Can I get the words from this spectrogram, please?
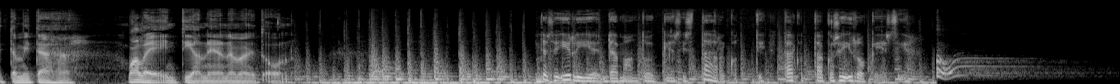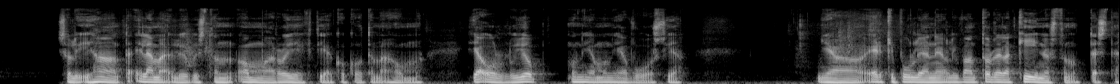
että mitähän valeintianeja nämä nyt on. Mitä se Damant oikein siis tarkoitti? Tarkoittaako se irokeesia? Se oli ihan elämäyliopiston omaa projektia koko tämä homma. Ja ollut jo monia monia vuosia. Ja Erkki Pullianen oli vaan todella kiinnostunut tästä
